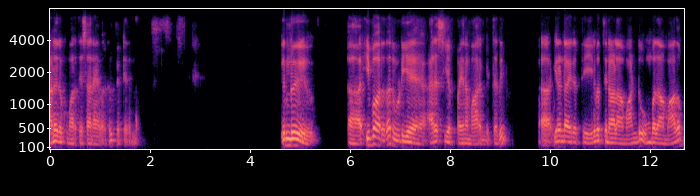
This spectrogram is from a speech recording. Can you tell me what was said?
அனுரகுமார் திசாநாயக் அவர்கள் பெற்றிருந்தார். இன்று இவ்வாறுதான் இவருடைய அரசியல் பயணம் ஆரம்பித்தது. இரண்டாயிரத்தி இருபத்தி நாலாம் ஆண்டு ஒன்பதாம் மாதம்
